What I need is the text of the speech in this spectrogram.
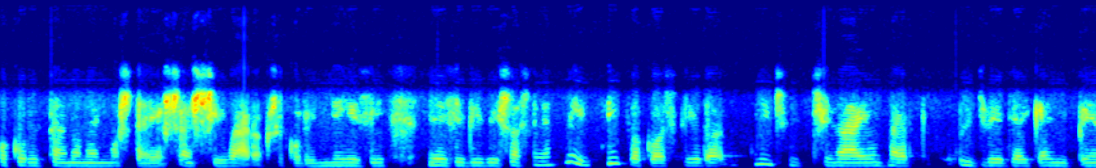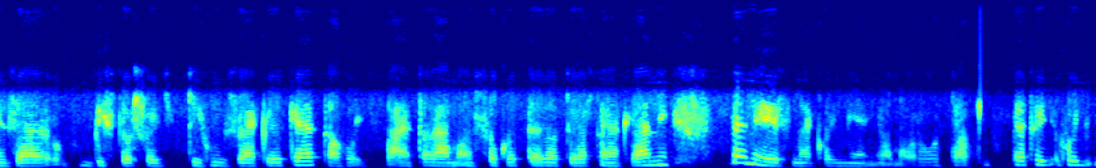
akkor utána meg most teljesen sivárak, és akkor így nézi, nézi Bibi, és azt mondja, mit, mit akarsz például, nincs mit csináljunk, mert ügyvédjeik ennyi pénzzel biztos, hogy kihúzzák őket, ahogy általában szokott ez a történet lenni, de nézd meg, hogy milyen nyomorultak. Tehát, hogy, hogy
